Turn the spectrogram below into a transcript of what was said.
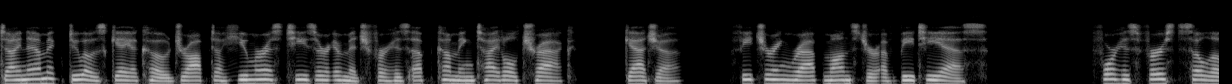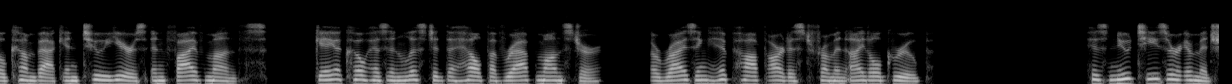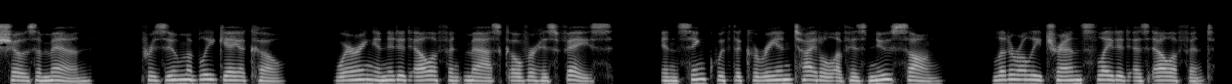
Dynamic Duo's Gaeko dropped a humorous teaser image for his upcoming title track, Gajah, featuring Rap Monster of BTS. For his first solo comeback in two years and five months, Gaeko has enlisted the help of Rap Monster, a rising hip-hop artist from an idol group. His new teaser image shows a man, presumably Gaeko, wearing a knitted elephant mask over his face, in sync with the Korean title of his new song, literally translated as elephant.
